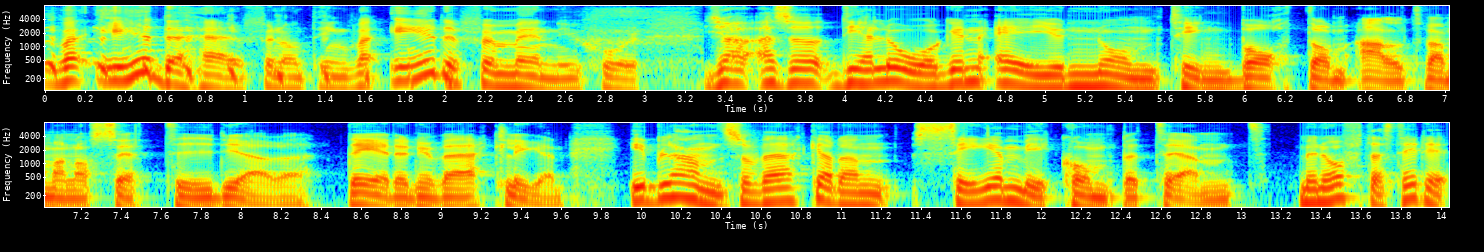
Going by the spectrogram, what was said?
vad är det här för någonting? Vad är det för människor? Ja, alltså dialogen är ju någonting bortom allt vad man har sett tidigare. Det är den ju verkligen. Ibland så verkar den semikompetent. Men oftast är det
